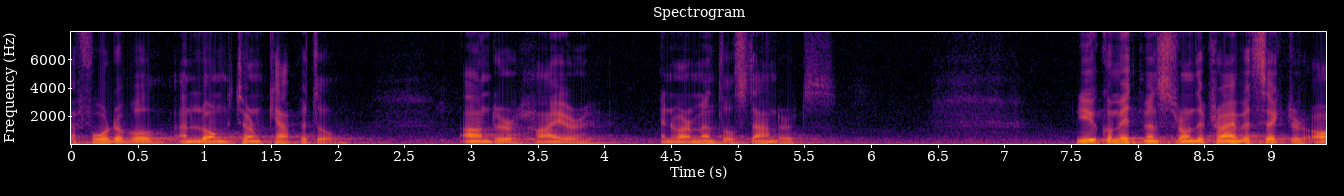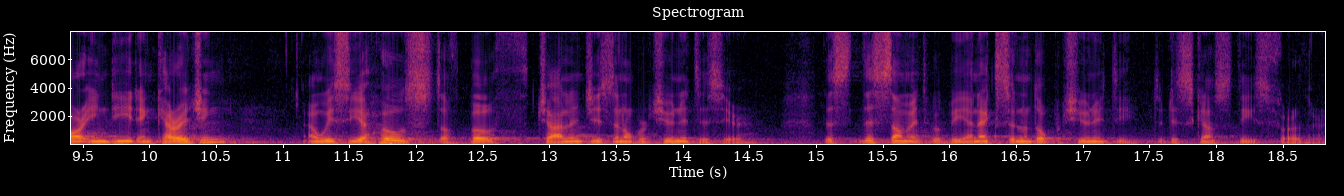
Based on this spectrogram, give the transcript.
affordable, and long term capital under higher environmental standards. New commitments from the private sector are indeed encouraging, and we see a host of both challenges and opportunities here. This, this summit will be an excellent opportunity to discuss these further.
